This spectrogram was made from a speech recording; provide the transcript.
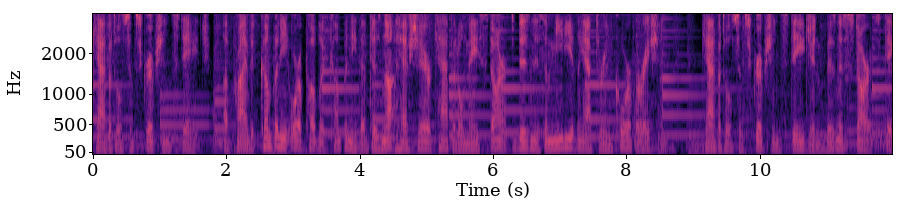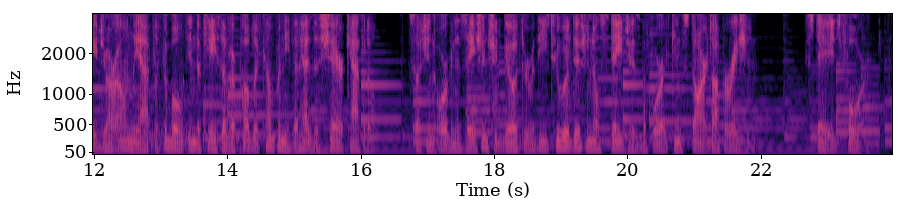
Capital subscription stage. A private company or a public company that does not have share capital may start business immediately after incorporation. Capital subscription stage and business start stage are only applicable in the case of a public company that has a share capital. Such an organization should go through these two additional stages before it can start operation. Stage 4.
